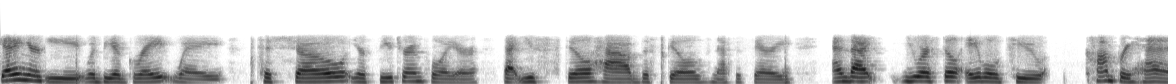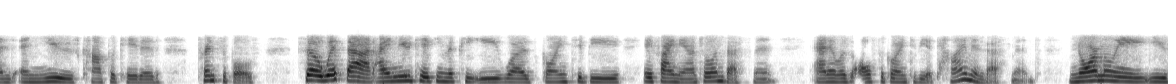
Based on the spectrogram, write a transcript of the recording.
getting your E would be a great way to show your future employer that you still have the skills necessary and that you are still able to comprehend and use complicated principles. So with that, I knew taking the PE was going to be a financial investment and it was also going to be a time investment. Normally, you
